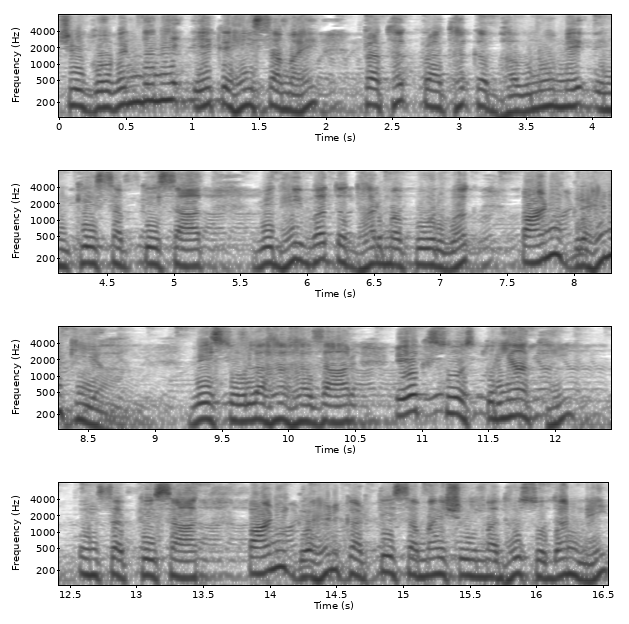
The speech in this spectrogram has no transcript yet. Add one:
श्री गोविंद ने एक ही समय पृथक-पृथक भवनों में उनके सबके साथ विधिवत धर्म पूर्वक पानी ग्रहण किया। वे सोलह हज़ार एक सौ स्त्रियाँ थीं। उन सबके साथ पानी ग्रहण करते समय श्री मधुसूदन ने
